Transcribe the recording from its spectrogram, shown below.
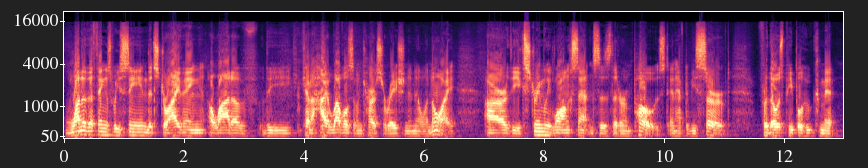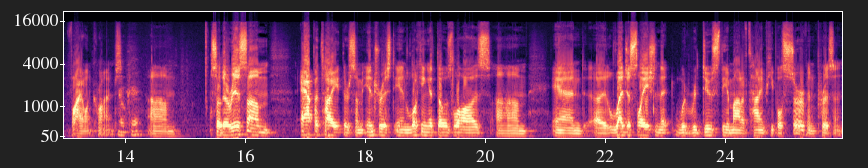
One of the things we've seen that's driving a lot of the kind of high levels of incarceration in Illinois are the extremely long sentences that are imposed and have to be served for those people who commit violent crimes. Okay. So there is some appetite, there's some interest in looking at those laws, um, and uh, legislation that would reduce the amount of time people serve in prison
